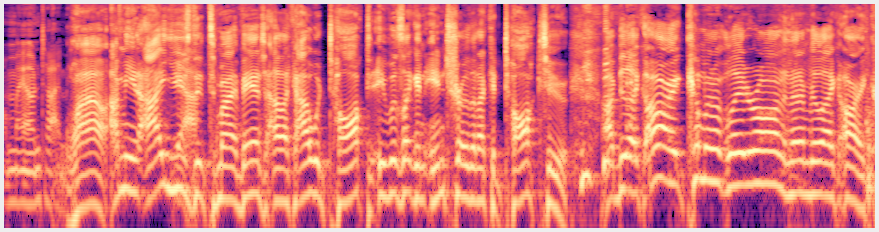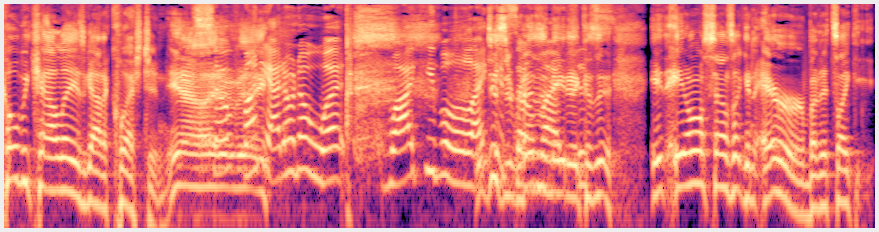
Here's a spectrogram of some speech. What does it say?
on my own timing. Wow. I mean, I used Yeah. it to my advantage. I like I would talk. It was like an intro that I could talk to. I'd be like, "All right, coming up later on," and then I'd be like, "All right, Colbie Caillat has got a question." You know, So it- funny. I don't know what why people like it just it so resonated because it, it it almost sounds like an error, but it's like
